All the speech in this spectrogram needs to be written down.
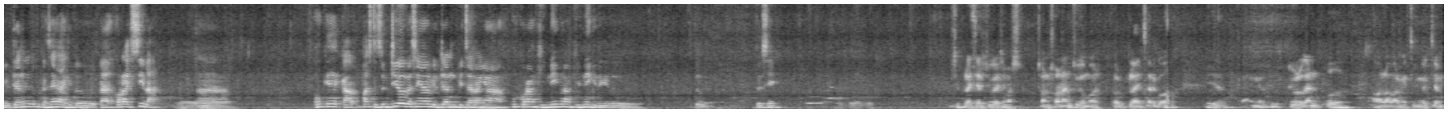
Wildan itu tugasnya kayak gitu, kayak koreksi lah. Nah, Oke, ka- pas di studio biasanya Wildan bicaranya, oh kurang gini, kurang gini gitu-gitu. Itu, itu sih. Masih belajar juga sih mas consonan juga mau baru belajar kok Iya. Gak ngerti dulu kan wah awal-awal ngejem-ngejem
